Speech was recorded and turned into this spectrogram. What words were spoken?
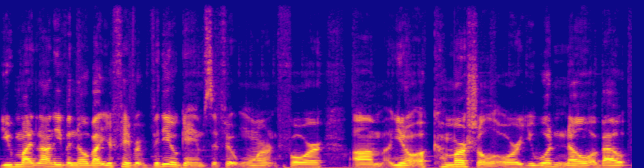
You might not even know about your favorite video games if it weren't for um, you know a commercial or you wouldn't know about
